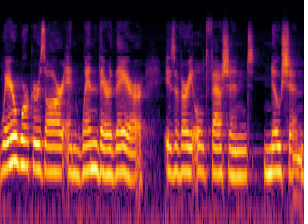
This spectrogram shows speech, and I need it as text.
where workers are and when they're there is a very old fashioned notion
